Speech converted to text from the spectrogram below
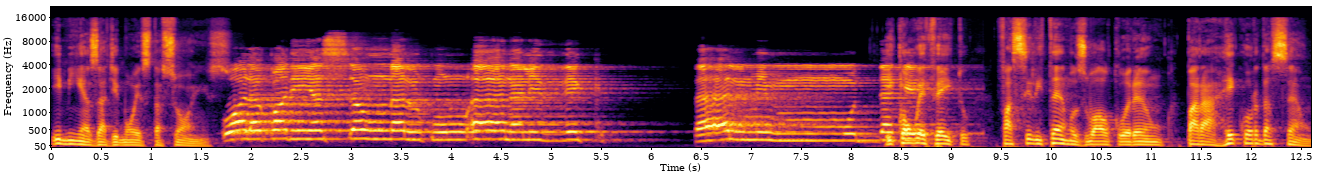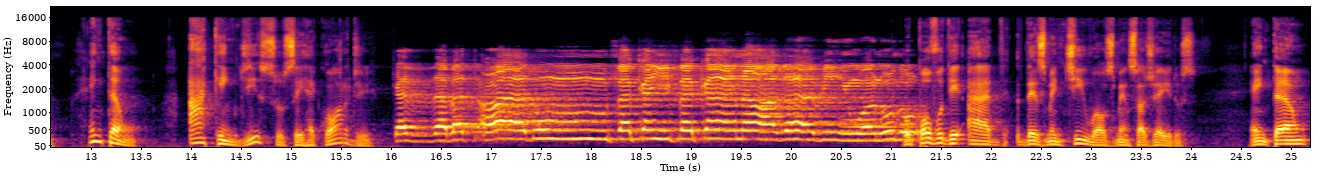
e minhas admoestações? E com efeito, facilitamos o Alcorão para a recordação. Então, há quem disso se recorde? كذبت عاد فكيف كان عذابي O ونذر povo de Ad desmentiu aos mensageiros. Então,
